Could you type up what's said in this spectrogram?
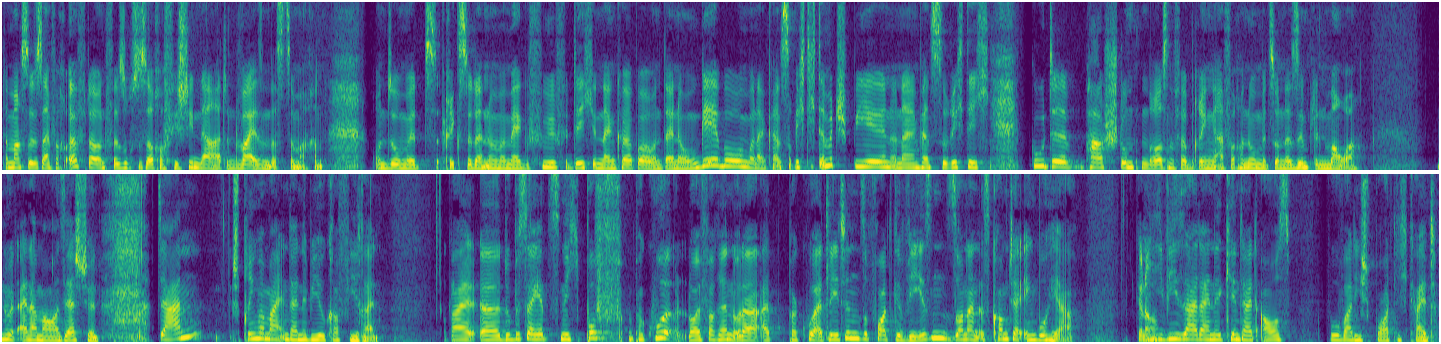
dann machst du das einfach öfter und versuchst es auch auf verschiedene Art und Weisen, das zu machen. Und somit kriegst du dann immer mehr Gefühl für dich und deinen Körper und deine Umgebung und dann kannst du richtig damit spielen und dann kannst du richtig gute paar Stunden draußen verbringen, einfach nur mit so einer simplen Mauer. Nur mit einer Mauer, sehr schön. Dann springen wir mal in deine Biografie rein. Weil äh, du bist ja jetzt nicht Puff, Parkourläuferin oder Parkourathletin sofort gewesen, sondern es kommt ja irgendwo her. Genau. Wie, wie sah deine Kindheit aus? Wo war die Sportlichkeit?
